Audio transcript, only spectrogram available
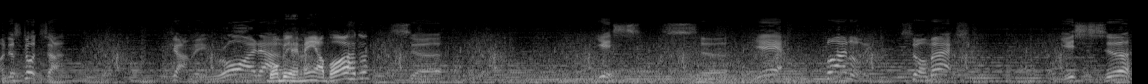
Understood, sir. Coming right over. Bomberman a bordo. Sir. Yes, sir. Yeah, finally, some action. Yes, sir.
